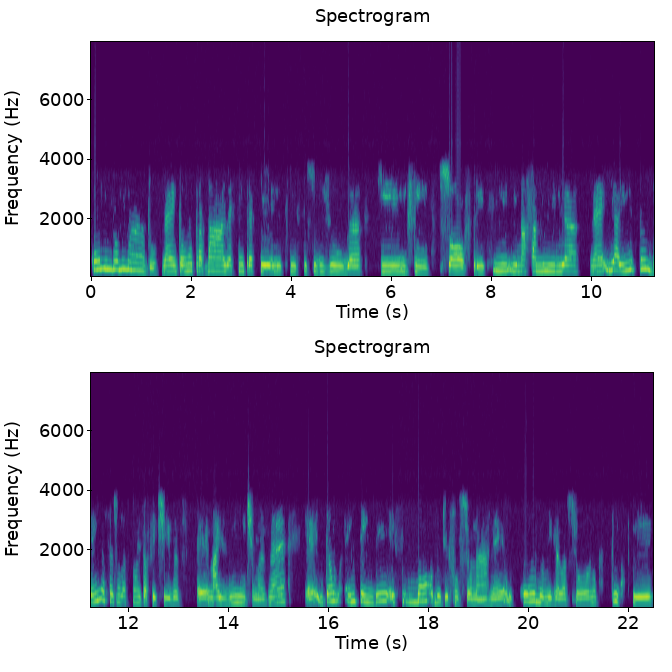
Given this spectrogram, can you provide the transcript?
como um dominado, né? Então no trabalho é sempre aquele que se subjuga, que enfim sofre e, e na família, né? E aí também nessas relações afetivas é, mais íntimas, né? É, então, entender esse modo de funcionar, né? O como eu me relaciono, por quê,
